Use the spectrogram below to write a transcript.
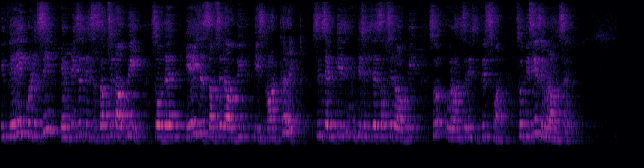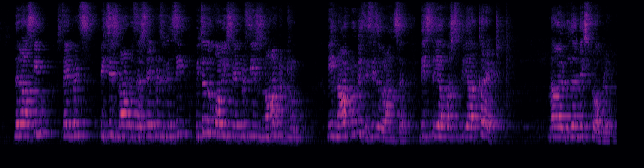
If A equal to C, empty set is a subset of B. So then A is a subset of B is not correct. Since empty, empty set is a subset of B, so your answer is this one. So this is your answer. They are asking statements which is not, the statements you can see, which of the following statements is not true. If not true means this is your answer. These three are first three are correct. Now I will do the next problem.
